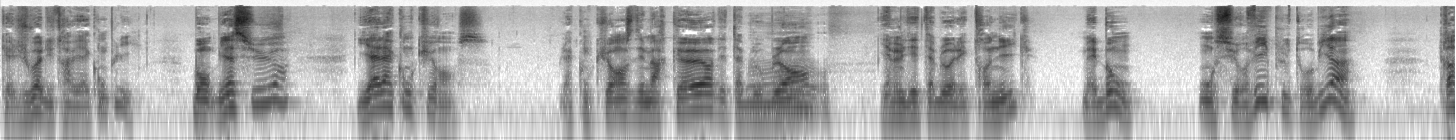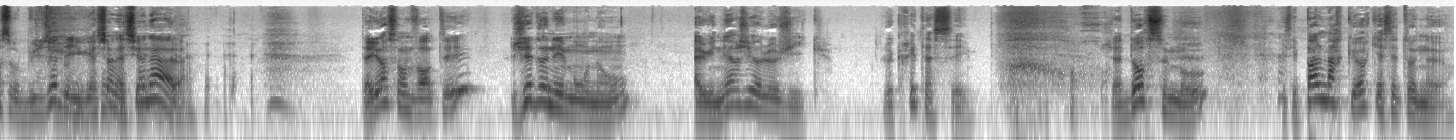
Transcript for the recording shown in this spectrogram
quelle joie du travail accompli. Bon, bien sûr, il y a la concurrence. La concurrence des marqueurs, des tableaux blancs, il y a même des tableaux électroniques. Mais bon, on survit plutôt bien, grâce au budget de l'éducation nationale. D'ailleurs, sans me vanter, j'ai donné mon nom à une ère géologique, le Crétacé. J'adore ce mot, c'est pas le marqueur qui a cet honneur.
